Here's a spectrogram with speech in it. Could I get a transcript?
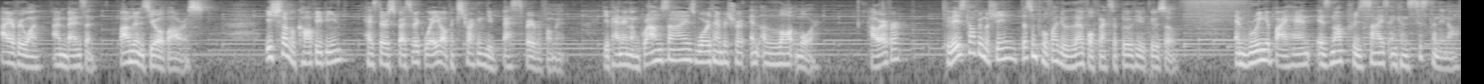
Hi everyone, I'm Benson, founder and CEO of Ours. Each type of coffee bean has their specific way of extracting the best flavor from it, depending on ground size, water temperature, and a lot more. However, today's coffee machine doesn't provide the level of flexibility to do so, and brewing it by hand is not precise and consistent enough.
